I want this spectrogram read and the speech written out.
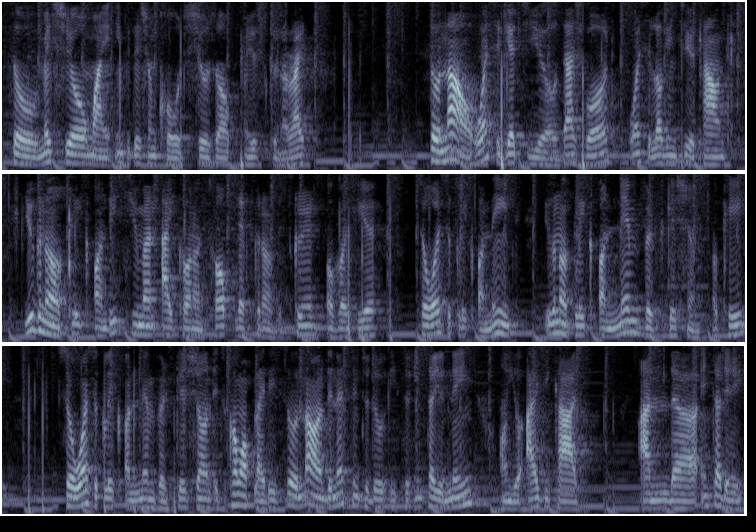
so make sure my invitation code shows up on your screen. All right. So now once you get to your dashboard, once you log into your account, you're gonna click on this human icon on top left corner of the screen over here. So once you click on it, you're gonna click on name verification. Okay. So once you click on name verification, it will come up like this. So now the next thing to do is to enter your name on your ID card and uh, enter the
